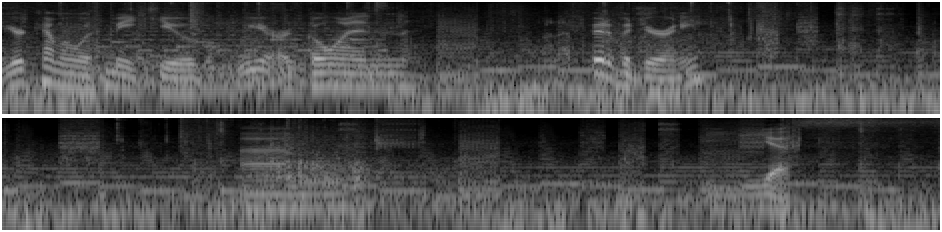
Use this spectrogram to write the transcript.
You're coming with me, Cube. We are going... on a bit of a journey. Um... Yes...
